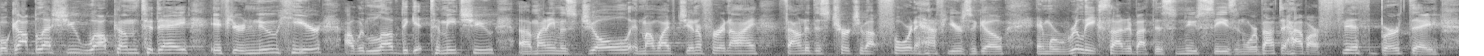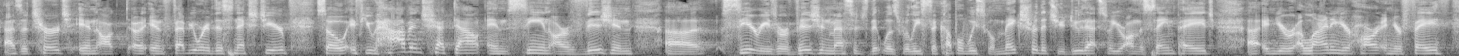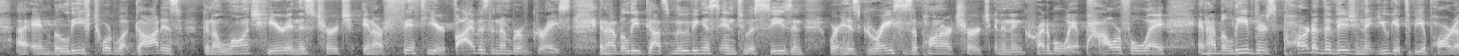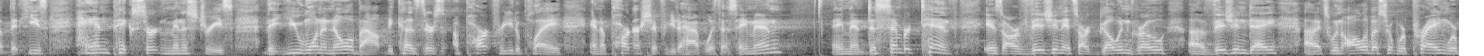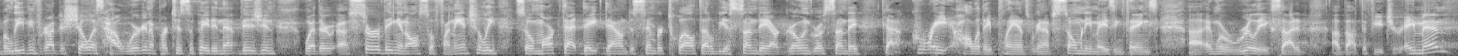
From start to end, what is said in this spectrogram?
Well, God bless you. Welcome today. If you're new here, I would love to get to meet you. Uh, my name is Joel, and my wife Jennifer and I founded this church about four and a half years ago, and we're really excited about this new season. We're about to have our fifth birthday as a church in, uh, in February of this next year. So if you haven't checked out and seen our vision uh, series or vision message that was released a couple of weeks ago, make sure that you do that so you're on the same page uh, and you're aligning your heart and your faith uh, and belief toward what God is going to launch here in this church in our fifth year. Five is the number of grace. And I believe God's moving us into a season where His grace is upon our church in an incredible way, a powerful way. And I believe there's part of the vision that you get to be a part of, that He's handpicked certain ministries that you want to know about because there's a part for you to play and a partnership for you to have with us. Amen? Amen. December 10th is our vision. It's our Go and Grow uh, Vision Day. Uh, it's when all of us are we're praying, we're believing for God to show us how we're going to participate in that vision, whether uh, serving and also financially. So mark that date down, December 12th. That'll be a Sunday, our Go and Grow Sunday. Got great holiday plans. We're going to have so many amazing things, uh, and we're really excited about the future. Amen.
